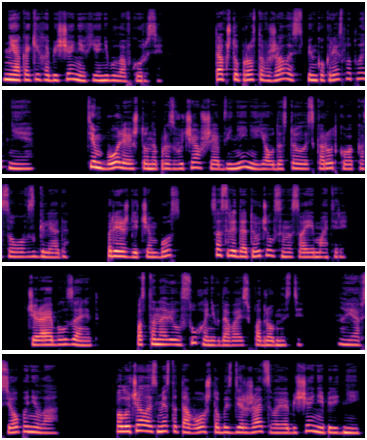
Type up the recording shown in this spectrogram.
Ни о каких обещаниях я не была в курсе. Так что просто вжалась в спинку кресла плотнее. Тем более, что на прозвучавшее обвинение я удостоилась короткого косого взгляда, прежде чем босс сосредоточился на своей матери. Вчера я был занят. Постановил сухо, не вдаваясь в подробности. Но я все поняла. Получалось, вместо того, чтобы сдержать свое обещание перед ней,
